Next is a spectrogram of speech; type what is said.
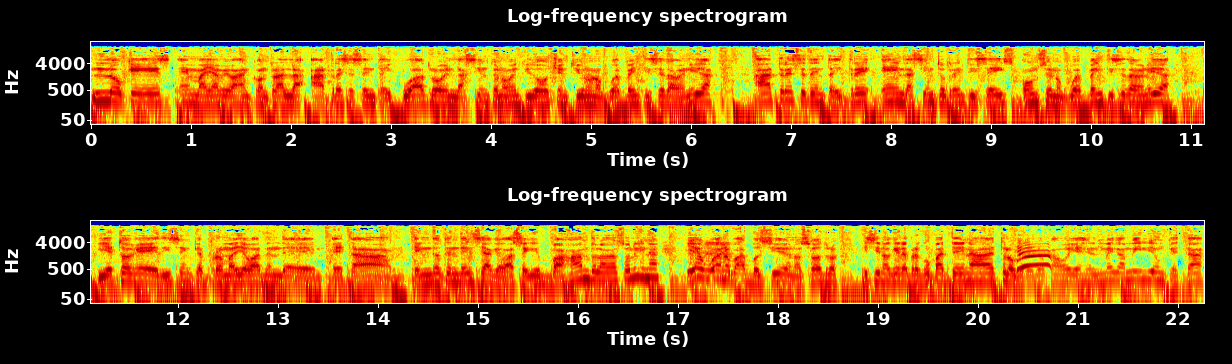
Lo que es en Miami vas a encontrarla a 3.64 en la 192.81 Northwest 27 Avenida, a 3.73 en la 136.11 Northwest 27 Avenida. Y esto que dicen que el promedio va a tender, está teniendo tendencia a que va a seguir bajando la gasolina y es bueno para el bolsillo de nosotros. Y si no quieres preocuparte de nada de esto, lo que te toca hoy es el Mega Million que está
